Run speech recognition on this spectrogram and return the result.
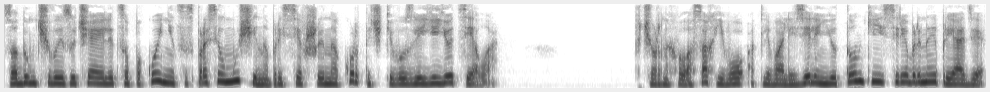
задумчиво изучая лицо покойницы, спросил мужчина, присевший на корточки возле ее тела. В черных волосах его отливали зеленью тонкие серебряные пряди,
